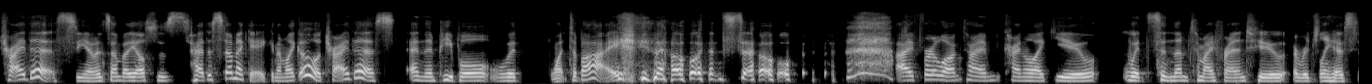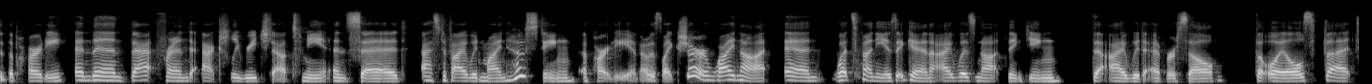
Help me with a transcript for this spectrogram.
try this, you know, and somebody else has had a stomach ache. And I'm like, oh, try this. And then people would want to buy, you know? And so I, for a long time, kind of like you, would send them to my friend who originally hosted the party. And then that friend actually reached out to me and said, asked if I would mind hosting a party. And I was like, sure, why not? And what's funny is, again, I was not thinking that I would ever sell the oils, but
